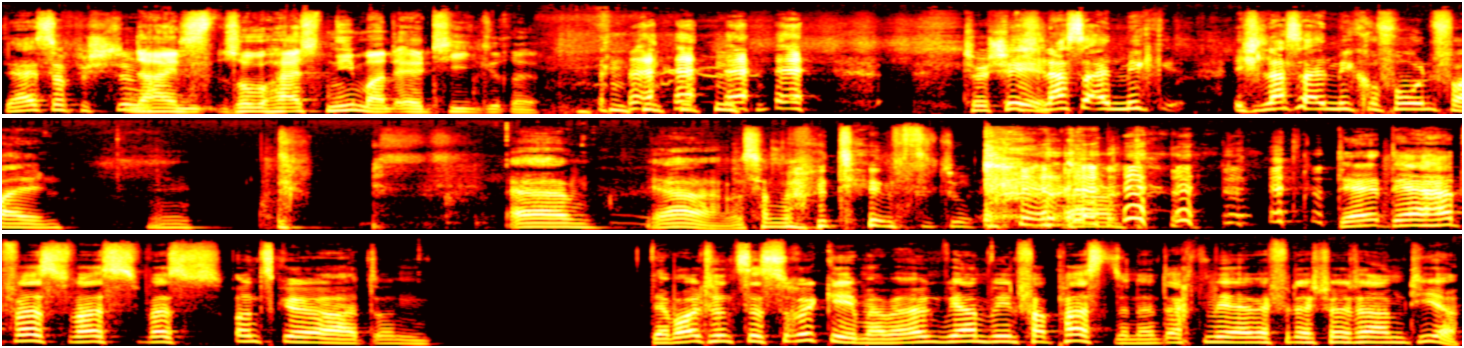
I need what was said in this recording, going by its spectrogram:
Der heißt doch bestimmt. Nein, so heißt niemand El Tigre. Ich lasse ein, Mik ich lasse ein Mikrofon fallen. Ähm, ja, was haben wir mit dem zu tun? ähm, der, der hat was, was, was uns gehört und der wollte uns das zurückgeben, aber irgendwie haben wir ihn verpasst und dann dachten wir, er wäre vielleicht heute Abend hier.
